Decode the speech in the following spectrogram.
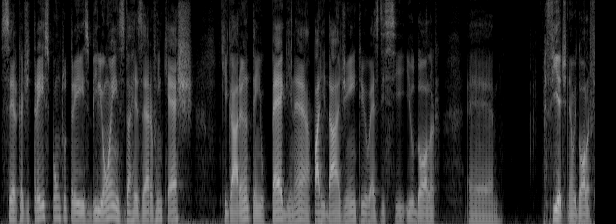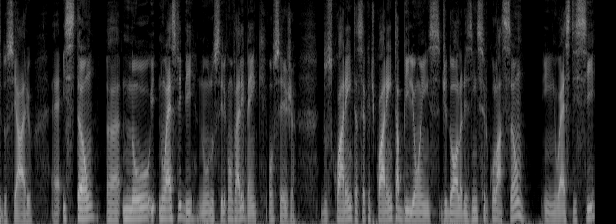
cerca de 3,3 bilhões da reserva em cash que garantem o PEG, né, a paridade entre o USDC e o dólar é, fiat, né, o dólar fiduciário, é, estão uh, no, no SVB, no, no Silicon Valley Bank, ou seja, dos 40, cerca de 40 bilhões de dólares em circulação em USDC,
